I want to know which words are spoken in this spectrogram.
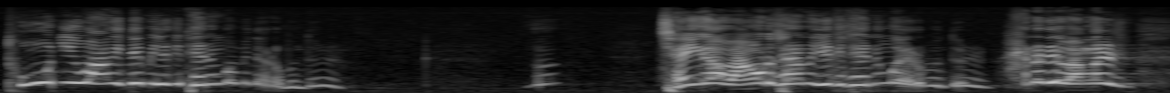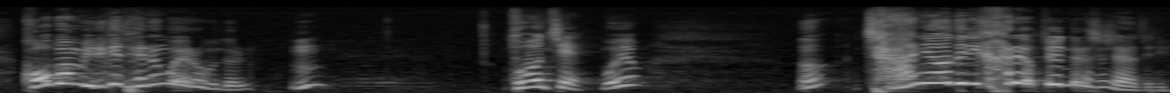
돈이 왕이 되면 이렇게 되는 겁니다, 여러분들. 어? 자기가 왕으로 살면 이렇게 되는 거예요, 여러분들. 하늘의 왕을 거부하면 이렇게 되는 거예요, 여러분들. 응? 두 번째 뭐요? 어? 자녀들이 칼에 엎드린 데서 자녀들이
